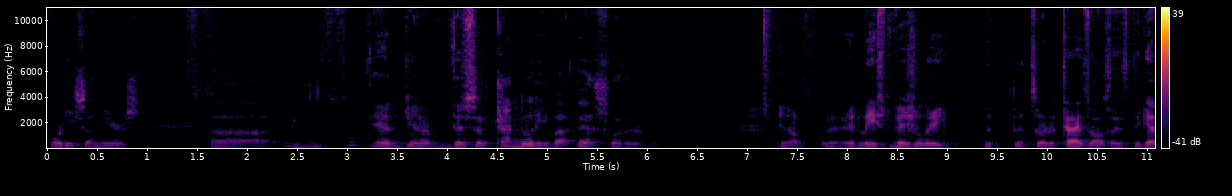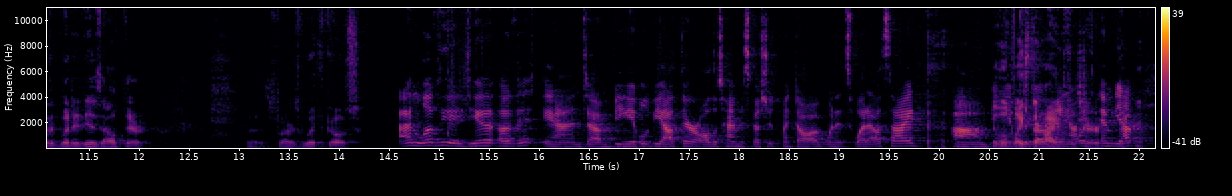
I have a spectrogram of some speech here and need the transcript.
forty-some years. Uh, And, you know, there's a continuity about this, whether, you know, at least visually, that, that sort of ties all this together, but it is out there uh, as far as width goes. I love the idea of it and um, being able to be out there all the time, especially with my dog when it's wet outside. Um, being little able place to go hide hang for out with sure. him. Yep.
